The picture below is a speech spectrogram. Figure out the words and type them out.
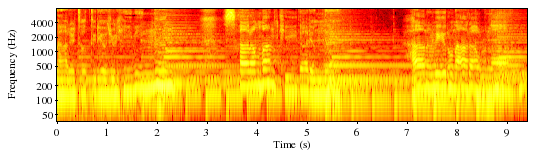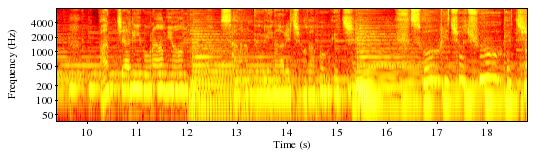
나를 터뜨려줄 힘 있는 사람만 기다렸네 하늘 위로 날아올라 반짝이고 나면 사람들이 나를 쳐다보겠지. 소리쳐 주겠지.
